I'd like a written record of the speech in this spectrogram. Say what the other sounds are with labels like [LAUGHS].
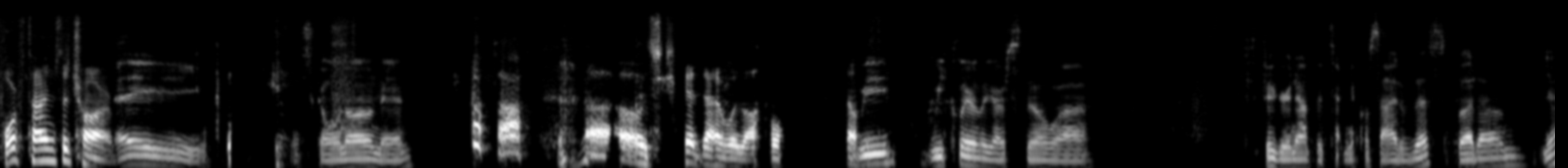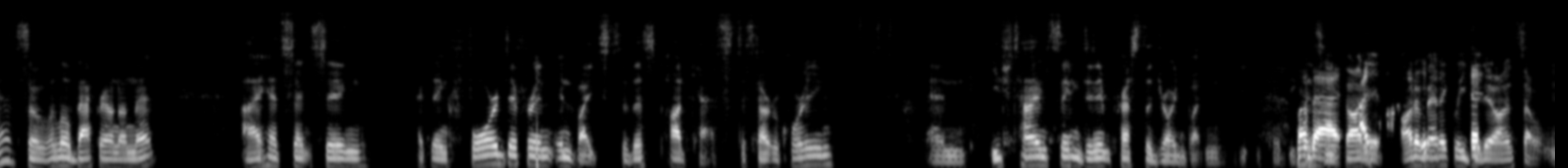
Fourth time's the charm. Hey, what's going on, man? [LAUGHS] oh shit, that was awful. That was- We we clearly are still uh, figuring out the technical side of this, but um, yeah. So a little background on that. I had sent Sing, I think, four different invites to this podcast to start recording, and each time Sing didn't press the join button because he thought I- it automatically did it on its own.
